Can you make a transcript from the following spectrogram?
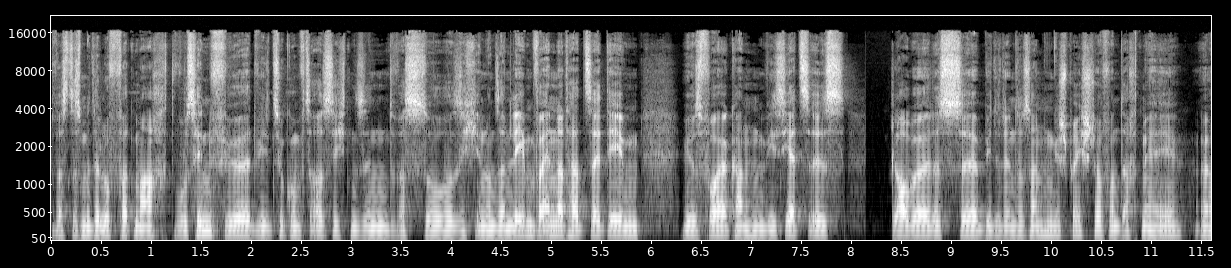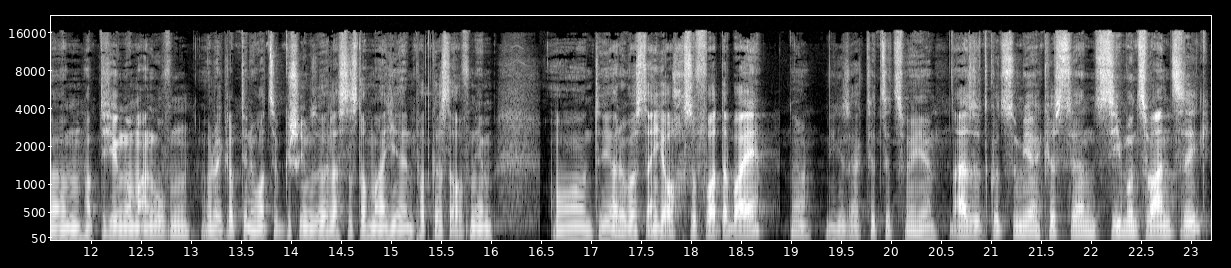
was das mit der Luftfahrt macht, wo es hinführt, wie die Zukunftsaussichten sind, was so sich in unserem Leben verändert hat seitdem, wie wir es vorher kannten, wie es jetzt ist. Ich glaube, das äh, bietet interessanten Gesprächsstoff und dachte mir, hey, ähm, hab dich irgendwann mal angerufen oder ich glaube, dir eine WhatsApp geschrieben, so lass das doch mal hier in Podcast aufnehmen. Und ja, du warst eigentlich auch sofort dabei. Ja, wie gesagt, jetzt sitzen wir hier. Also kurz zu mir, Christian, 27.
